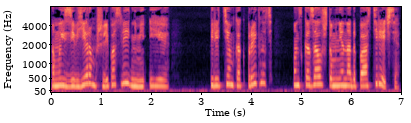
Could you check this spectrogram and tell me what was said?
а мы с Зивьером шли последними, и... Перед тем, как прыгнуть, он сказал, что мне надо поостеречься,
